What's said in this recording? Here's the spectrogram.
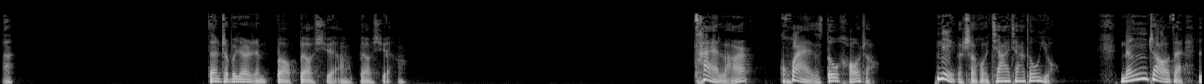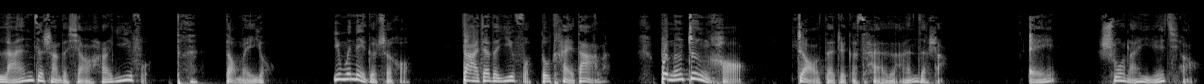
了。咱直播间人不要不要学啊！不要学啊！菜篮筷子都好找，那个时候家家都有。能罩在篮子上的小孩衣服倒没有，因为那个时候大家的衣服都太大了，不能正好罩在这个菜篮子上。哎，说来也巧，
